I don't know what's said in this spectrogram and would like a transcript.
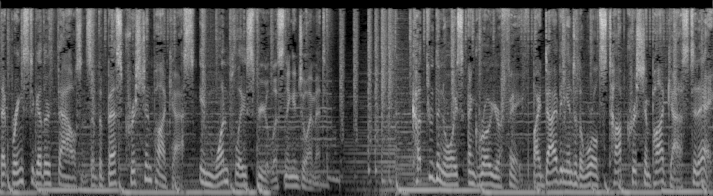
that brings together thousands of the best Christian podcasts in one place for your listening enjoyment. Cut through the noise and grow your faith by diving into the world's top Christian podcasts today.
